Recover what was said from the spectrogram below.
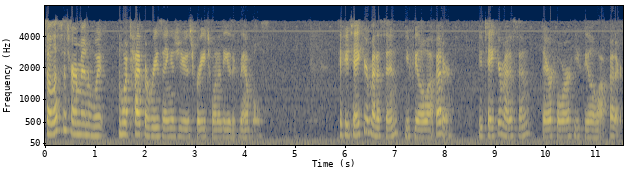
So let's determine what, what type of reasoning is used for each one of these examples. If you take your medicine, you feel a lot better. You take your medicine, therefore you feel a lot better.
